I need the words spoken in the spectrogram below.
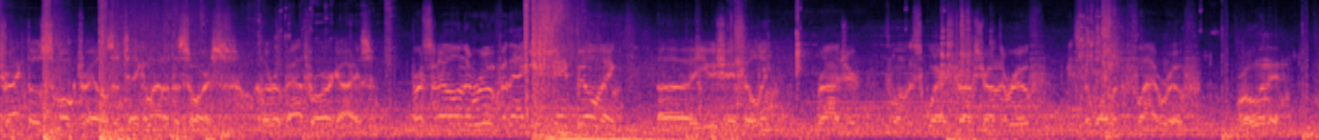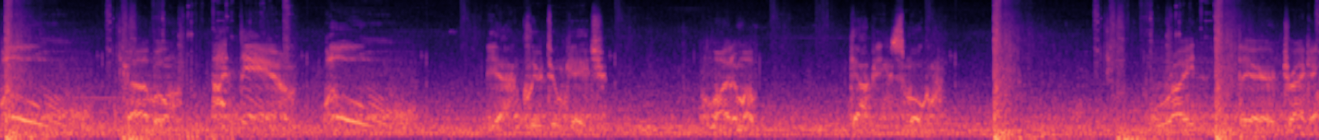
track those smoke trails and take them out of the source. Clear a path for our guys. Personnel on the roof of that U-shaped building. Uh, U-shaped building? Roger. The one with the square structure on the roof? It's the one with the flat roof. Rolling in. Whoa! Kaboom. Hot damn! Whoa! Yeah, cleared to engage. Light them up. Copy. Smoke them. Right there. Tracking.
